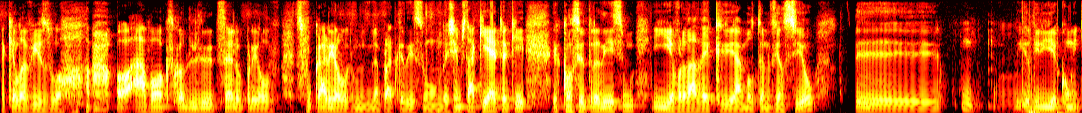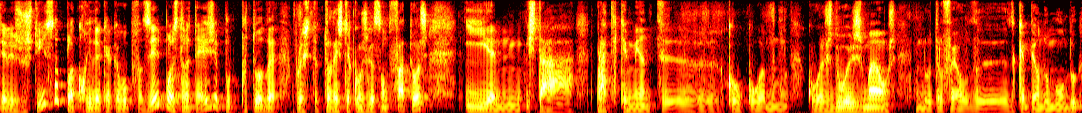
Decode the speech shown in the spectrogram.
aquele aviso ao, ao, à box quando lhe disseram para ele se focar, ele na prática disse um deixem-me estar quieto aqui, concentradíssimo. E a verdade é que Hamilton venceu. Uh, eu diria com inteira justiça, pela corrida que acabou por fazer, pela estratégia, por, por toda, por esta, toda esta conjugação de fatores e um, está praticamente com, com, a, com, as duas mãos no troféu de, de campeão do mundo,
